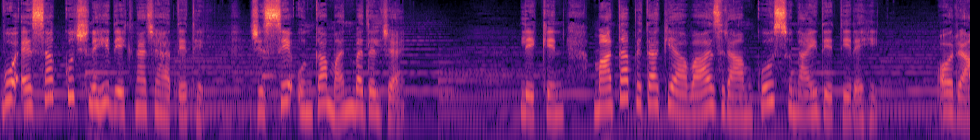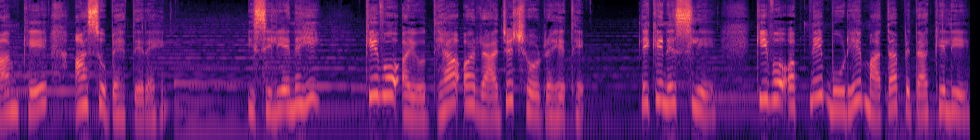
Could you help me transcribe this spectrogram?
वो ऐसा कुछ नहीं देखना चाहते थे, जिससे उनका मन बदल जाए। लेकिन माता पिता की आवाज़ राम को सुनाई देती रही और राम के आँसू बहते रहे। इसीलिए नहीं कि वो अयोध्या और राज्य छोड़ रहे थे। लेकिन इसलिए कि वो अपने बूढ़े माता पिता के लिए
